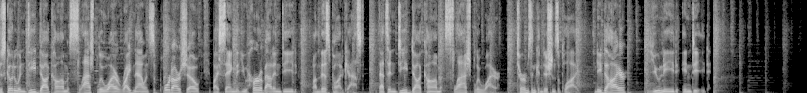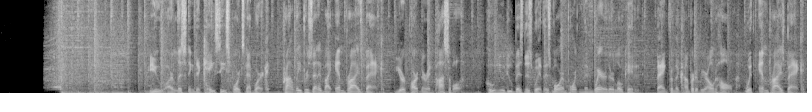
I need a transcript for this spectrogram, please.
Just go to Indeed.com slash BlueWire right now and support our show by saying that you heard about Indeed on this podcast. That's Indeed.com slash BlueWire. Terms and conditions apply. Need to hire? You need Indeed. You are listening to KC Sports Network, proudly presented by Emprise Bank, your partner in possible. Who you do business with is more important than where they're located. Bank from the comfort of your own home with Emprise Bank.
